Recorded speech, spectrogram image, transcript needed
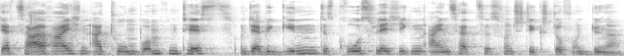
der zahlreichen Atombombentests und der Beginn des großflächigen Einsatzes von Stickstoff und Dünger.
